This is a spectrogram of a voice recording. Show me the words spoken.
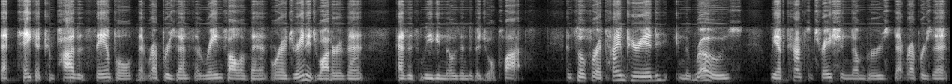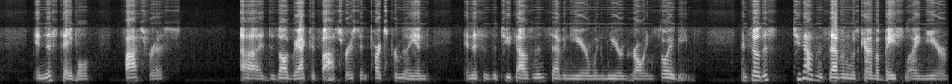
that take a composite sample that represents a rainfall event or a drainage water event as it's leaving those individual plots. And so for a time period in the rows, we have concentration numbers that represent, in this table, phosphorus, uh, dissolved reactive phosphorus in parts per million, and this is the 2007 year when we are growing soybeans. And so this 2007 was kind of a baseline year.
